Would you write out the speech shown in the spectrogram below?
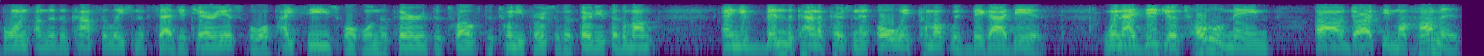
born under the constellation of Sagittarius or Pisces or on the 3rd, the 12th, the 21st, or the 30th of the month. And you've been the kind of person that always come up with big ideas. When I did your total name, uh, Dorothy Muhammad,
